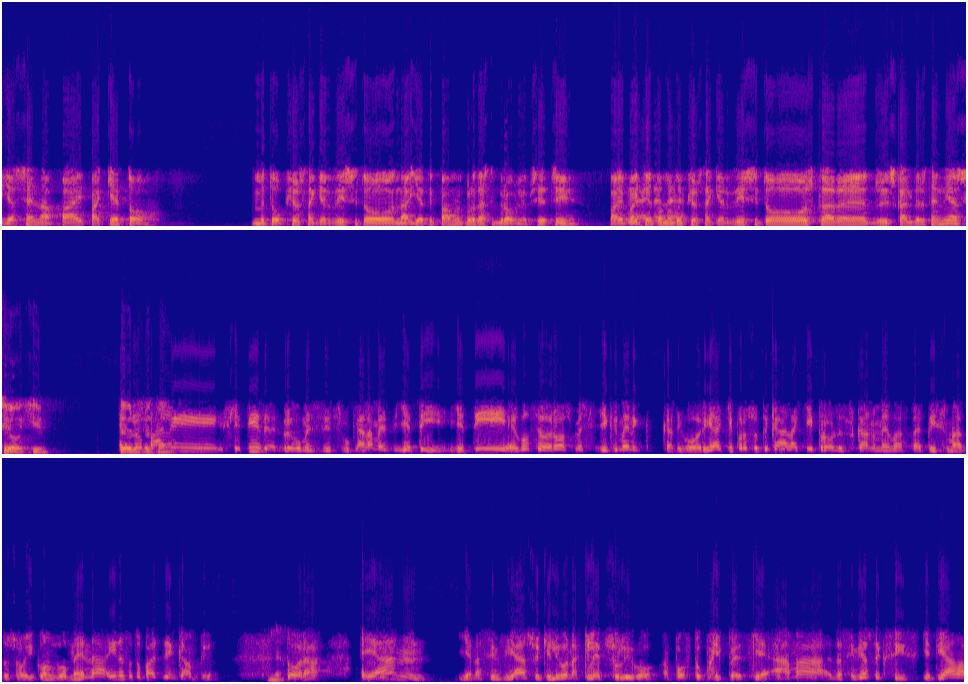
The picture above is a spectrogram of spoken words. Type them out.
για σένα πάει πακέτο με το ποιος θα κερδίσει το. Να, γιατί πάμε πρώτα στην πρόβλεψη, έτσι. Πάει Ναι, πακέτο ναι, με ναι. το ποιος θα κερδίσει το Όσκαρ ε, της καλύτερης ταινίας ή όχι. Εδώ Θεωρείς ότι- πάλι σχετίζεται με την προηγούμενη συζήτηση που κάναμε. Γιατί, γιατί εγώ θεωρώ ας πούμε, στη συγκεκριμένη κατηγορία και προσωπικά αλλά και η πρόληψη που κάνουμε βάσει τα επίσημα εντός αγωγικών δεδομένα είναι ότι θα το πάρει Jane Campion. Ναι. Τώρα, εάν για να συνδυάσω και λίγο να κλέψω λίγο από αυτό που είπες, και άμα να συνδυάσω το εξής. Γιατί άμα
